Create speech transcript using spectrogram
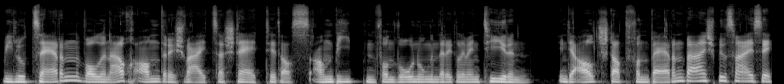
Wie Luzern wollen auch andere Schweizer Städte das Anbieten von Wohnungen reglementieren. In der Altstadt von Bern beispielsweise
